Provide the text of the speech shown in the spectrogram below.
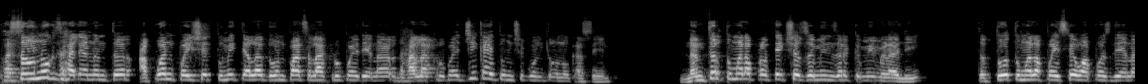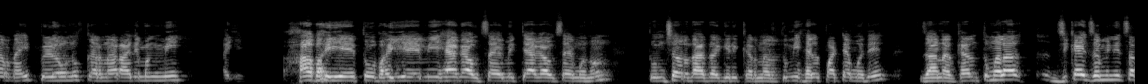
फसवणूक झाल्यानंतर आपण पैसे तुम्ही त्याला दोन पाच लाख रुपये देणार दहा लाख रुपये जी काय तुमची गुंतवणूक असेल. नंतर तुम्हाला प्रत्यक्ष जमीन जर कमी मिळाली तर तो तुम्हाला पैसे वापस देणार नाही पिळवणूक करणार आणि मग मी हा भाई आहे तो भाई आहे मी ह्या गावचा आहे मी त्या गावचा आहे म्हणून तुमच्यावर दादागिरी करणार. तुम्ही हेलपाट्यामध्ये जाणार. कारण तुम्हाला जी काही जमिनीचा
